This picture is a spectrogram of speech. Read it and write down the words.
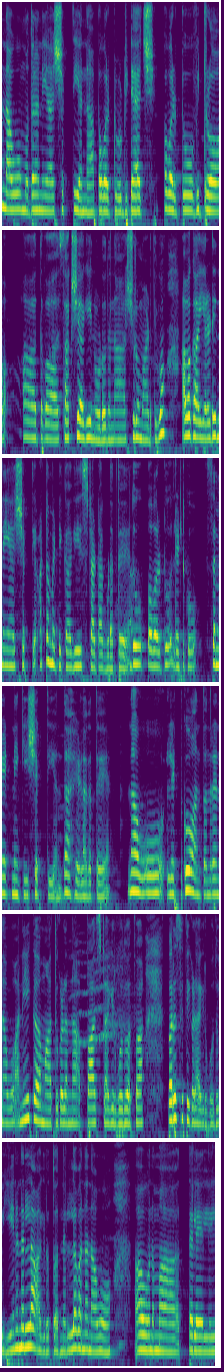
ನಾವು ಮೊದಲನೆಯ ಶಕ್ತಿಯನ್ನು power to detach power to withdraw ಅಥವಾ ಸಾಕ್ಷಿಯಾಗಿ ನೋಡೋದನ್ನು ಶುರು ಮಾಡ್ತೀವೋ ಆವಾಗ ಎರಡನೆಯ ಶಕ್ತಿ ಆಟೋಮೆಟಿಕ್ಕಾಗಿ ಸ್ಟಾರ್ಟ್ ಆಗಿಬಿಡತ್ತೆ. ಅದು ಪವರ್ ಟು ಲೆಟ್ ಗೋ ಸಮೇಟ್ನೇಕಿ ಶಕ್ತಿ ಅಂತ ಹೇಳಾಗತ್ತೆ. ನಾವು ಲೆಟ್ ಗೋ ಅಂತಂದರೆ ನಾವು ಅನೇಕ ಮಾತುಗಳನ್ನು ಪಾಸ್ಟ್ ಆಗಿರ್ಬೋದು ಅಥವಾ ಪರಿಸ್ಥಿತಿಗಳಾಗಿರ್ಬೋದು ಏನೇನೆಲ್ಲ ಆಗಿರುತ್ತೋ ಅದನ್ನೆಲ್ಲವನ್ನು ನಾವು ನಮ್ಮ ತಲೆಯಲ್ಲಿ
